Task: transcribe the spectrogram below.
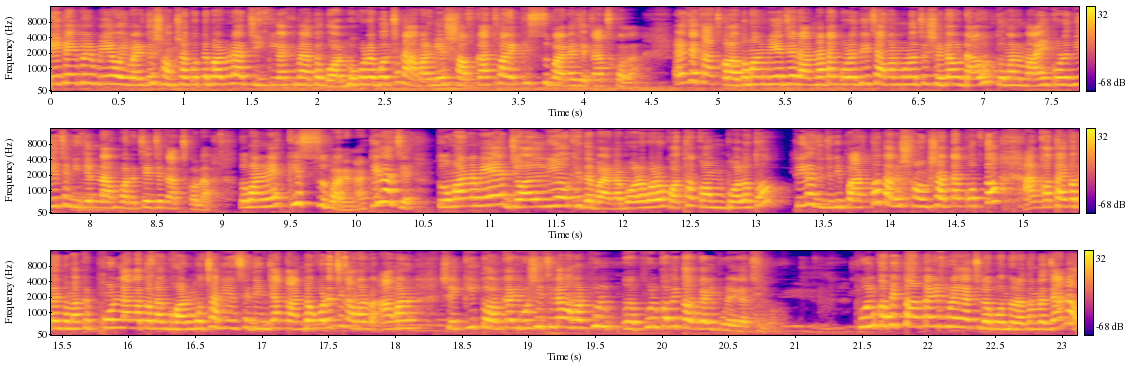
এই টাইপের মেয়ে ওই বাড়িতে সংসার করতে পারবে না চিঙ্কি কাকিমা এত গর্ব করে বলছে না, আমার মেয়ে সব কাজ করে কিছু পারে যে কাজ করা এই যে কাজ করা তোমার মেয়ে যে রান্নাটা করে দিয়েছে, আমার মনে হচ্ছে সেটাও ডাউট তোমার মাই করে দিয়েছে, নিজের নাম করেছে যে কাজ করা তোমার মেয়ে কিচ্ছু পারে না, ঠিক আছে? তোমার মেয়ে জল নিয়েও খেতে পারে না, বড় বড় কথা কম বলো তো, ঠিক আছে? যদি পারতো, তাহলে সংসারটা করতো, আর কথায় কথায় তোমাকে ফোন লাগাতো না, ঘর মোছা নিয়ে সেদিন যা কাণ্ড করেছিল, আমার আমার সে কি তরকারি বসিয়েছিলাম আমার ফুল, ফুলকপি তরকারি পুড়ে গেছিল। ফুলকপির তরকারি পুড়ে গেছিল বন্ধুরা, তোমরা জানো?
